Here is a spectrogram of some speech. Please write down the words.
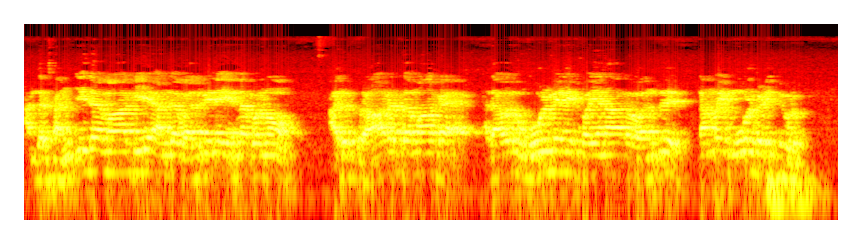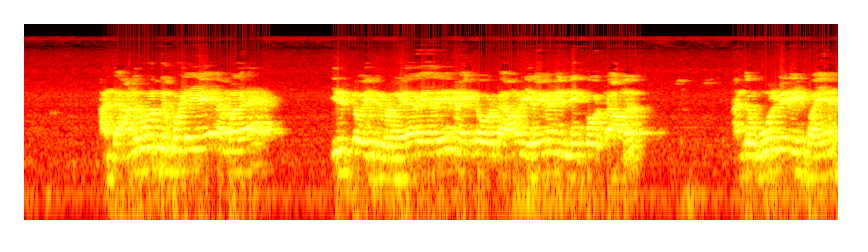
அந்த சஞ்சிதமாகிய அந்த வல்வினை என்ன பண்ணும்? அது பிராரத்தமாக அதாவது ஊழ்வினை பயனாக வந்து நம்மை மூழ்கடித்து விடும். அந்த அனுபவத்துக்குள்ளேயே நம்மளை இருக்க வைத்து விடும் வேற எதையும் நினைக்க ஓட்டாமல் இறைவனை நினைக்க ஒட்டாமல் அந்த ஊழ்வினை பயன்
